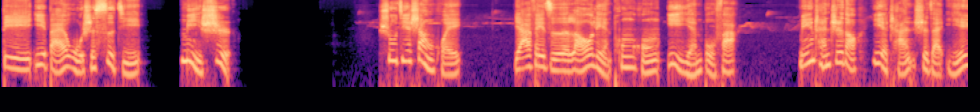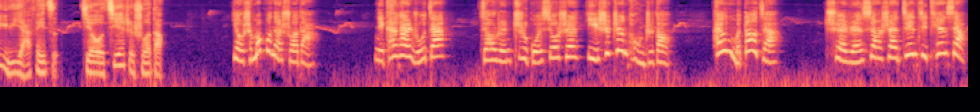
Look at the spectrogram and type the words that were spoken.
第一百五十四集《密室》。书接上回，牙妃子老脸通红，一言不发。明禅知道叶禅是在揶揄牙妃子，就接着说道：“有什么不能说的？你看看儒家教人治国修身，已是正统之道；还有你们道家，劝人向善，兼济天下，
